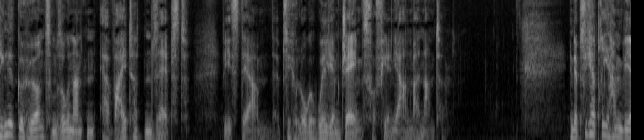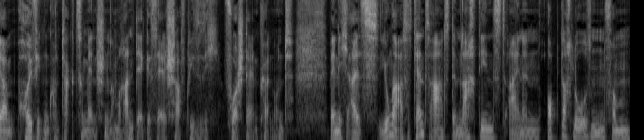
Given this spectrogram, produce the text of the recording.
Dinge gehören zum sogenannten erweiterten Selbst, wie es der Psychologe William James vor vielen Jahren mal nannte. In der Psychiatrie haben wir häufigen Kontakt zu Menschen am Rand der Gesellschaft, wie Sie sich vorstellen können. Und wenn ich als junger Assistenzarzt im Nachtdienst einen Obdachlosen vom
